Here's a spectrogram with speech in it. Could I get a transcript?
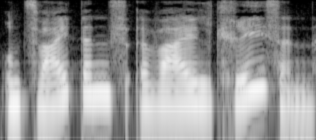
Und zweitens, weil Krisen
